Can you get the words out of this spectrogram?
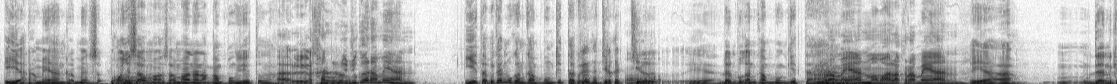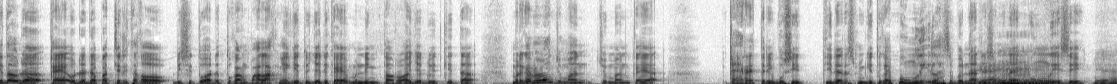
iya ramean ramean pokoknya Oh. sama sama anak kampung situ lah Ah, kan lu juga ramean. Iya, tapi kan bukan kampung kita. Tapi kan kecil-kecil. Oh. Iya. dan bukan kampung kita. Ramean memalak ramean. Iya. Dan kita udah kayak udah dapat cerita kalau di situ ada tukang palaknya gitu. Jadi kayak mending taruh aja duit kita. Mereka memang cuman cuman kayak kayak retribusi tidak resmi gitu kayak pungli lah sebenarnya Iya, sebenarnya iya. pungli sih. Iya.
